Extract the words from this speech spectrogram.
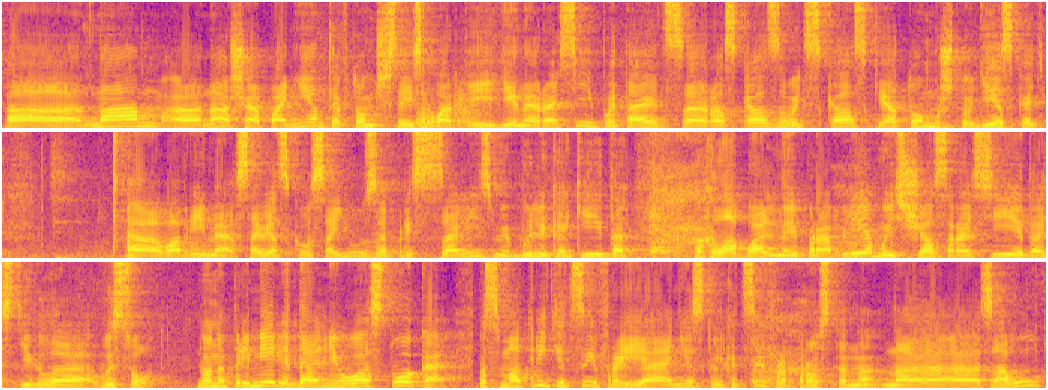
а, нам а, наши оппоненты, в том числе из партии «Единая Россия», пытаются рассказывать сказки о том, что, дескать, во время Советского Союза, при социализме были какие-то глобальные проблемы, и сейчас Россия достигла высот. Но на примере Дальнего Востока, посмотрите цифры, я несколько цифр просто назову,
